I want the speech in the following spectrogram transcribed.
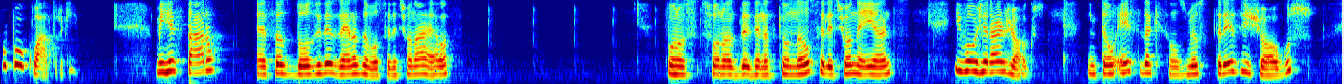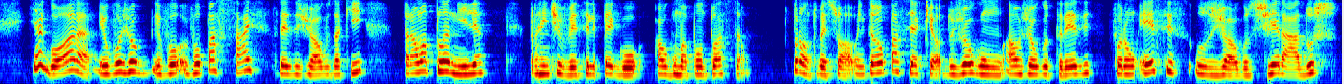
vou pôr quatro aqui. Me restaram essas 12 dezenas, eu vou selecionar elas. Foram, foram as dezenas que eu não selecionei antes e vou gerar jogos. Então, esses daqui são os meus 13 jogos. E agora eu vou, eu vou, eu vou passar esses 13 jogos aqui para uma planilha para a gente ver se ele pegou alguma pontuação. Pronto, pessoal. Então eu passei aqui, ó, do jogo 1 ao jogo 13. Foram esses os jogos gerados.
